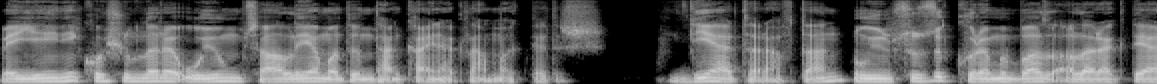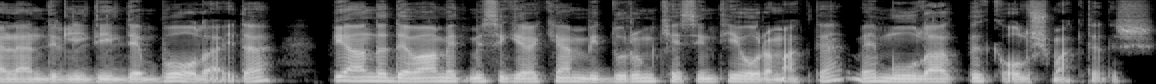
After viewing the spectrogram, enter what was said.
ve yeni koşullara uyum sağlayamadığından kaynaklanmaktadır. Diğer taraftan uyumsuzluk kuramı baz alarak değerlendirildiğinde bu olayda bir anda devam etmesi gereken bir durum kesintiye uğramakta ve muğlaklık oluşmaktadır.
